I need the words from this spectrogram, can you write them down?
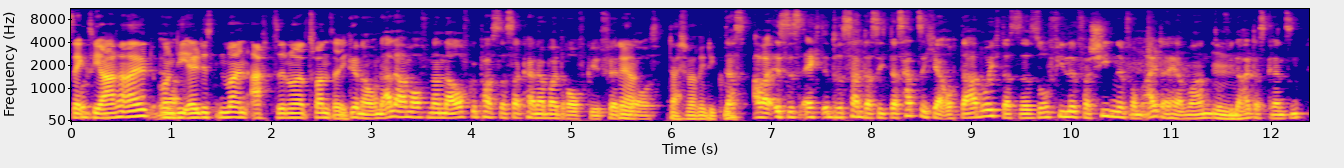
sechs Jahre alt Ja. und die ältesten waren 18 oder 20. Genau, und alle haben aufeinander aufgepasst, dass da keiner bei drauf geht. Fertig Ja, aus. das war richtig cool. Das, aber ist es echt interessant, dass sich, das hat sich ja auch dadurch, dass da so viele verschiedene vom Alter her waren, so Mhm. viele Altersgrenzen,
